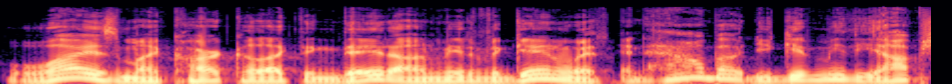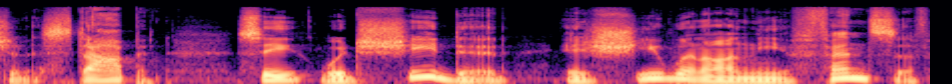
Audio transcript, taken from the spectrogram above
why is my car collecting data on me to begin with? And how about you give me the option to stop it? See, what she did is she went on the offensive.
